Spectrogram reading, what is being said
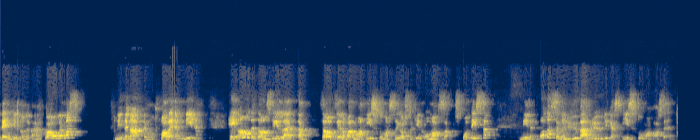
penkin tuonne vähän kauemmas, niin te näette mut paremmin. Hei, aloitetaan sillä, että sä oot siellä varmaan istumassa jossakin omassa spotissa, niin ota semmoinen hyvä ryhdikäs istuma-asento.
